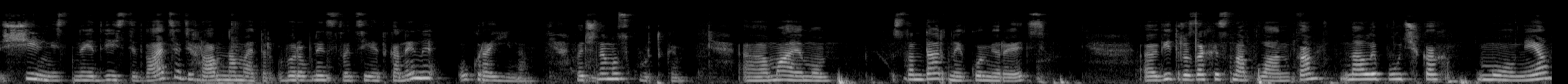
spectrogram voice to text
Щільність неї 220 грам на метр. Виробництво цієї тканини Україна. Почнемо з куртки. Е, Маємо стандартний комірець, е, вітрозахисна планка на липучках, молнія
